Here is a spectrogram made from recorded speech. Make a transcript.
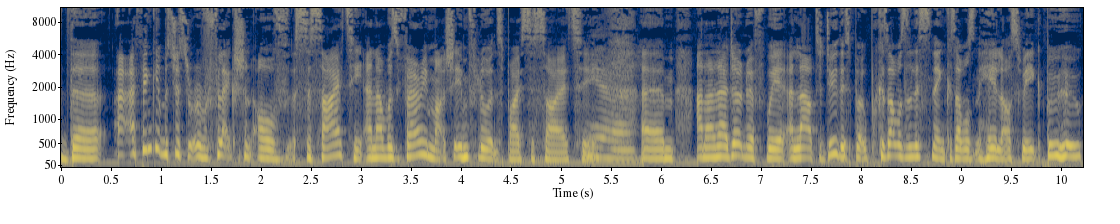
the I think it was just a reflection of society and I was very much influenced by society. Yeah. Um, and I don't know if we're allowed to do this, but because I was listening, because I wasn't here last week, boohoo.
